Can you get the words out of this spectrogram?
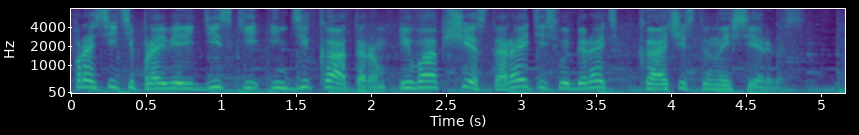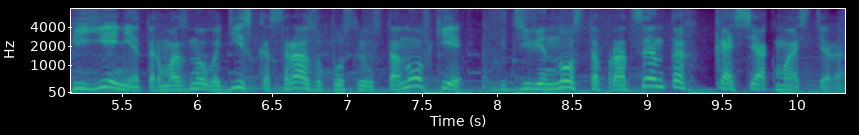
просите проверить диски индикатором и вообще старайтесь выбирать качественный сервис. Биение тормозного диска сразу после установки в 90% косяк мастера.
